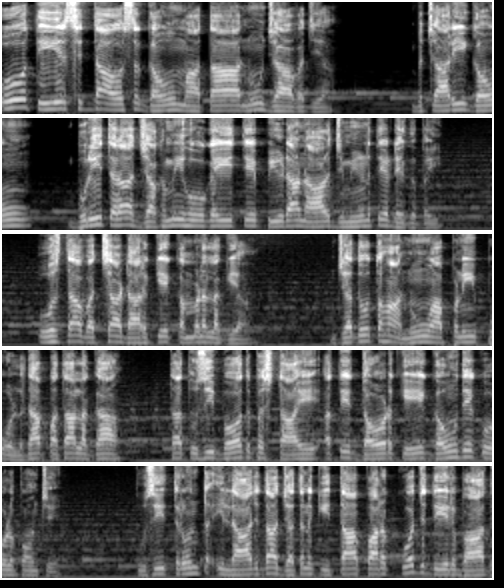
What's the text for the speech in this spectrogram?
ਉਹ ਤੀਰ ਸਿੱਧਾ ਉਸ ਗਊ ਮਾਤਾ ਨੂੰ ਜਾ ਵੱਜਿਆ। ਵਿਚਾਰੀ ਗਊ ਬੁਰੀ ਤਰ੍ਹਾਂ ਜ਼ਖਮੀ ਹੋ ਗਈ ਤੇ ਪੀੜਾ ਨਾਲ ਜ਼ਮੀਨ ਤੇ ਡਿੱਗ ਪਈ। ਉਸ ਦਾ ਬੱਚਾ ਡਰ ਕੇ ਕੰਬਣ ਲੱਗਿਆ। ਜਦੋਂ ਤੁਹਾਨੂੰ ਆਪਣੀ ਭੁੱਲ ਦਾ ਪਤਾ ਲੱਗਾ, ਤਾਂ ਤੁਸੀਂ ਬਹੁਤ ਪਛਤਾਏ ਅਤੇ ਦੌੜ ਕੇ ਗਊ ਦੇ ਕੋਲ ਪਹੁੰਚੇ। ਤੁਸੀਂ ਤੁਰੰਤ ਇਲਾਜ ਦਾ ਯਤਨ ਕੀਤਾ, ਪਰ ਕੁਝ ਦੇਰ ਬਾਅਦ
